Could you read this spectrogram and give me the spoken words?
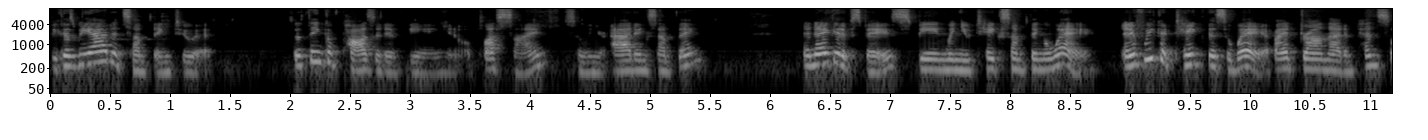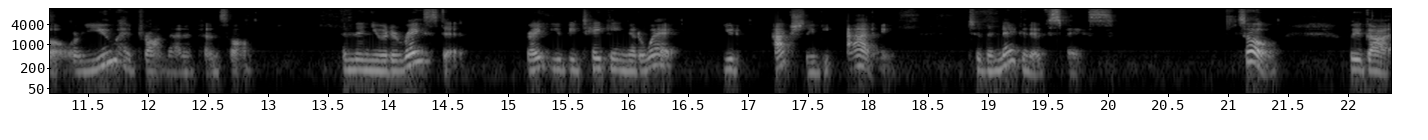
because we added something to it. So think of positive being, you know, a plus sign. So when you're adding something, a negative space being when you take something away. And if we could take this away, if I had drawn that in pencil or you had drawn that in pencil, and then you had erased it, right? You'd be taking it away. You'd actually be adding to the negative space. So we've got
